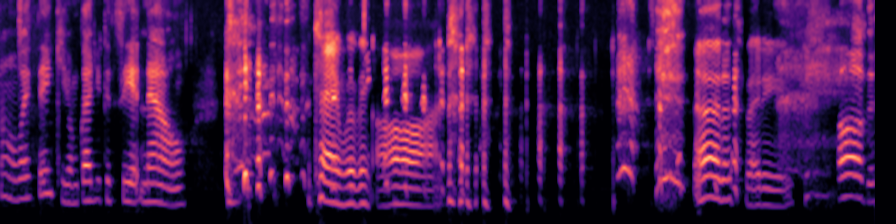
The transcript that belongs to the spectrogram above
Oh, why, thank you. I'm glad you could see it now. okay, moving on. oh, that's funny. Oh, the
